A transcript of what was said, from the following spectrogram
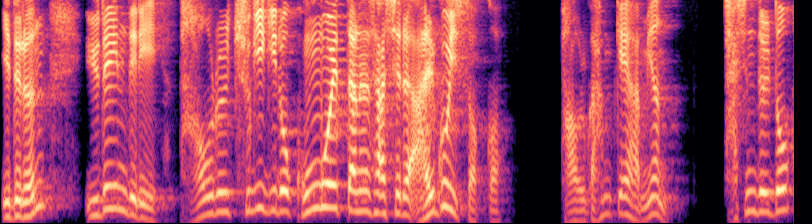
이들은 유대인들이 바울을 죽이기로 공모했다는 사실을 알고 있었고 바울과 함께하면 자신들도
